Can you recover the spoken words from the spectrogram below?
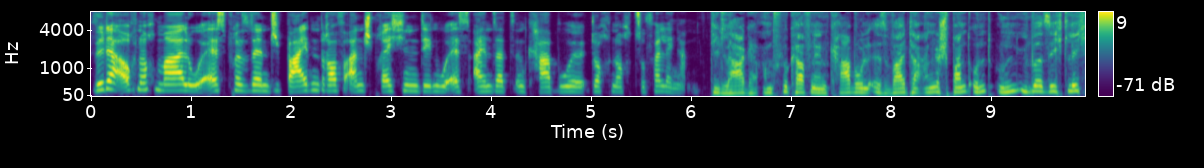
will da auch nochmal US-Präsident Biden darauf ansprechen, den US-Einsatz in Kabul doch noch zu verlängern. Die Lage am Flughafen in Kabul ist weiter angespannt und unübersichtlich.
